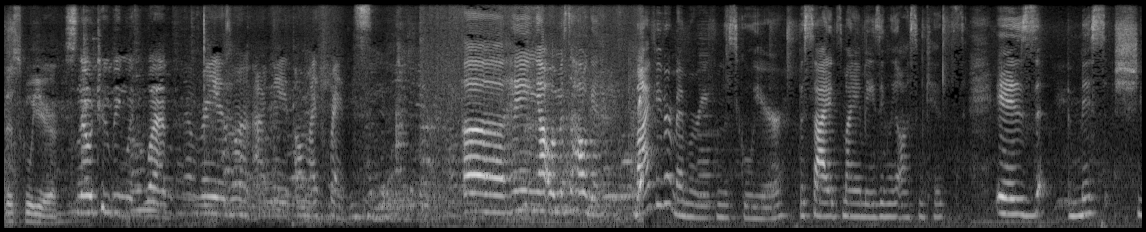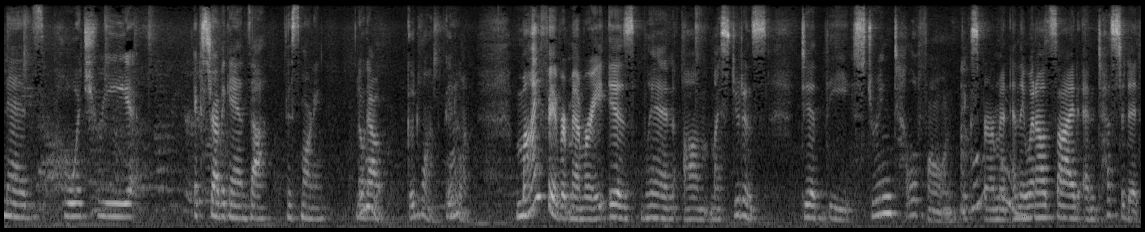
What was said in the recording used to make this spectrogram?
This school year. Snow tubing with web. Memory is when I made all my friends. Uh, hanging out with Mr. Haugen. My favorite memory from the school year, besides my amazingly awesome kids, is Miss Schned's poetry extravaganza this morning. No doubt. Good one, good one. My favorite memory is when um, my students did the string telephone experiment and they went outside and tested it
